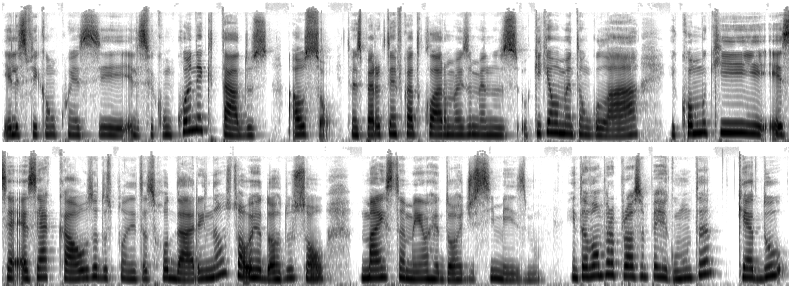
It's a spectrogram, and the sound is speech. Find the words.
E eles ficam com esse. Eles ficam conectados ao Sol. Então, espero que tenha ficado claro mais ou menos o que é momento angular e como que esse, essa é a causa dos planetas rodarem não só ao redor do Sol, mas também ao redor de si mesmo. Então vamos para a próxima pergunta, que é do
